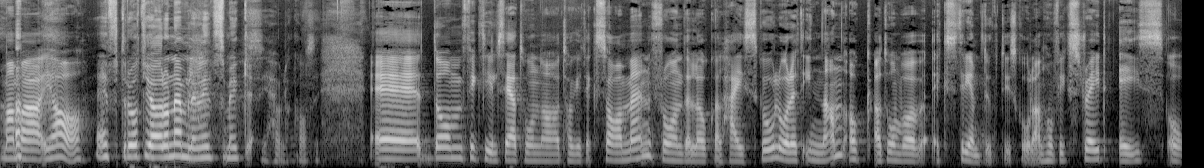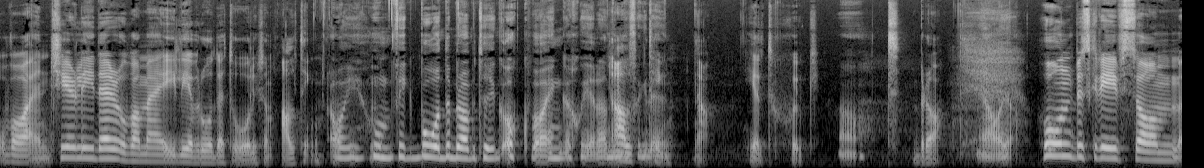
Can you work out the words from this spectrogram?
Man bara, ja. Efteråt gör hon nämligen inte så mycket. Så jävla konstigt. Eh, de fick till sig att hon har tagit examen från the local high school året innan och att hon var extremt duktig i skolan. Hon fick straight ace och var en cheerleader och var med i elevrådet och liksom allting. Oj, hon fick både bra betyg och var engagerad. Allting. Ja, helt sjuk. Ja. Bra. Ja, ja. Hon beskrivs som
